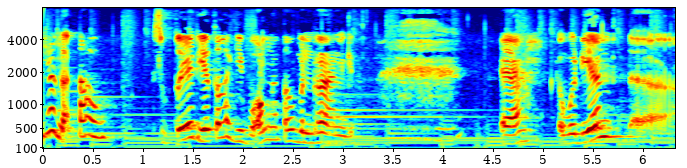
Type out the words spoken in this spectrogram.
dia nggak tahu sebetulnya dia tuh lagi bohong atau beneran gitu. Ya kemudian uh,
